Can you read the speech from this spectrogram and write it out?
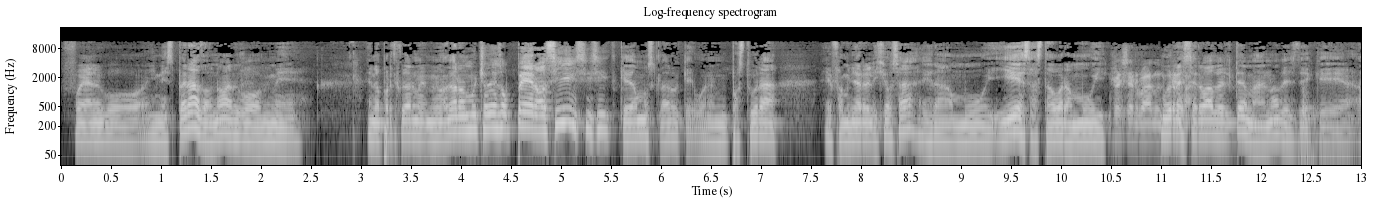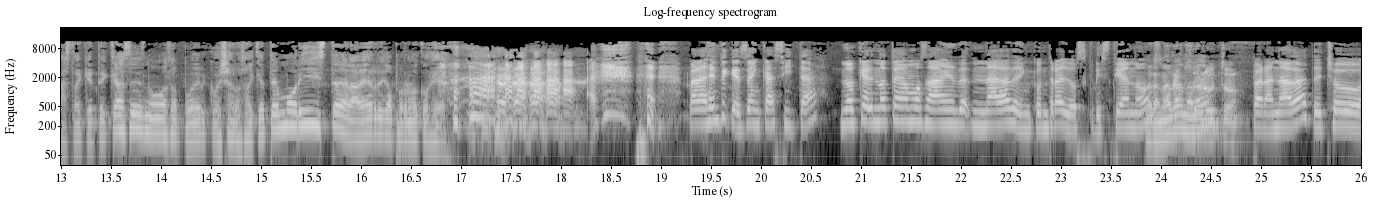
fue algo inesperado, ¿no? Algo a mí me, en lo particular me, me hablaron mucho de eso, pero sí, sí, sí, quedamos claro que, bueno, en mi postura eh, familiar religiosa era muy, y es hasta ahora muy Reservado el muy tema. reservado el tema, ¿no? Desde que hasta que te cases no vas a poder cochar, o sea, que te moriste a la verga por no coger. para la gente que está en casita, no que no tenemos nada, nada de en contra de los cristianos. Para nada, nada. Absoluto. Para nada. De hecho,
